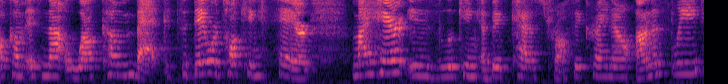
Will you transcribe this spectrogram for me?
welcome if not welcome back. Today we're talking hair. My hair is looking a bit catastrophic right now. Honestly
